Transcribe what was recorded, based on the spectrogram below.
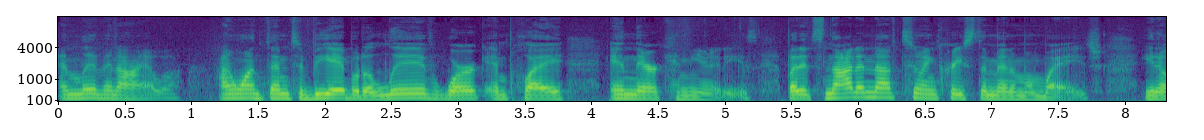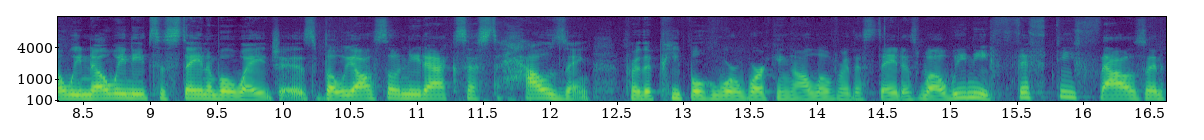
and live in Iowa. I want them to be able to live, work, and play in their communities. But it's not enough to increase the minimum wage. You know, we know we need sustainable wages, but we also need access to housing for the people who are working all over the state as well. We need 50,000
